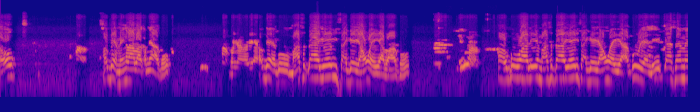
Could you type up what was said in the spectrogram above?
လိုဟုတ်ကဲ့မင်္ဂလာပါခင်ဗျာကိုဟုတ်ပါပါဗျာဟုတ်ကဲ့အကိုမာစတာရေးဆိုင်ကယ်ရောင်းဝယ်ရပါအကိုလေးပါဟုတ်အကိုကလေးမာစတာရေးဆိုင်ကယ်ရောင်းဝယ်ရအကိုရဲ့လေကန်ဆယ်မဲ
